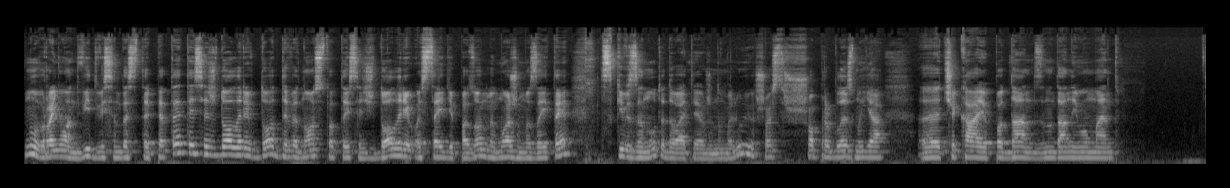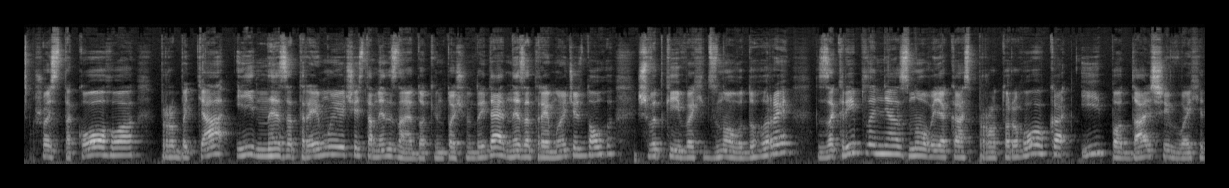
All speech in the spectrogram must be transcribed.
ну, в район від 85 тисяч доларів до 90 тисяч доларів. Ось цей діапазон ми можемо зайти, сківзанути. Давайте я вже намалюю щось, що приблизно я е, чекаю по дан, на даний момент щось такого, пробиття і не затримуючись, там я не знаю, доки він точно дойде, не затримуючись довго, швидкий вихід знову до гори, закріплення, знову якась проторговка і подальший вихід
